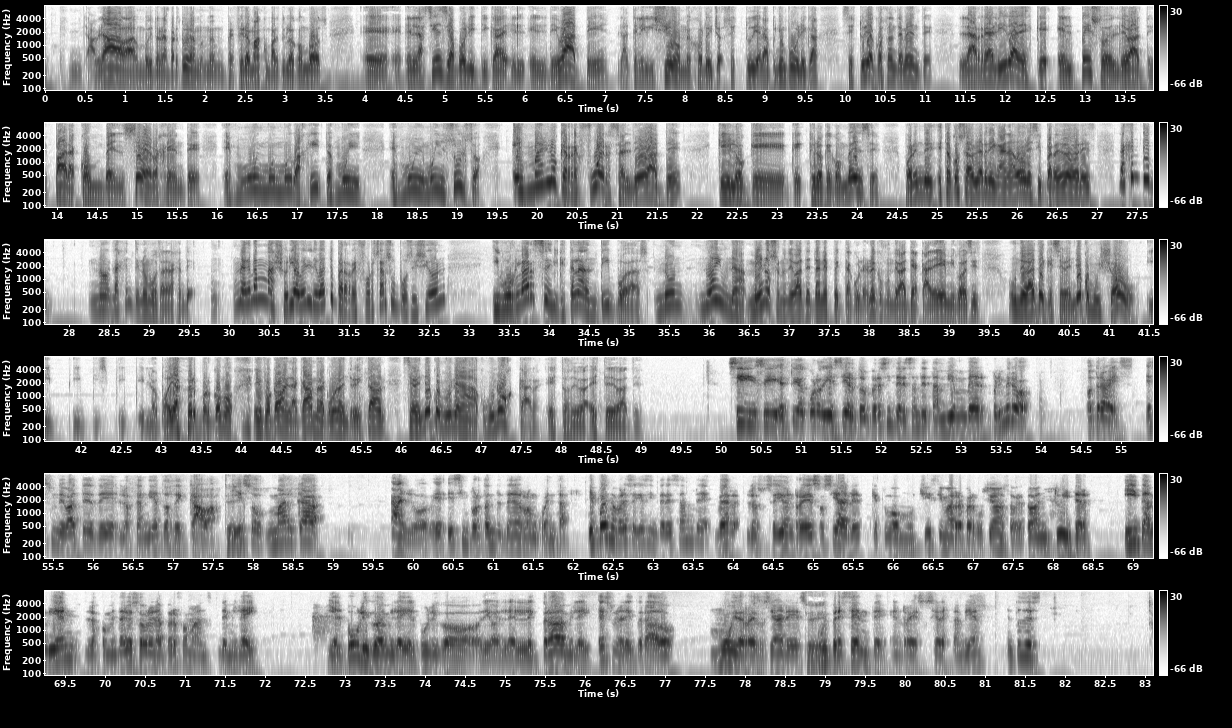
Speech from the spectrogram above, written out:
hablaba, un poquito en la apertura, me, prefiero más compartirlo con vos, eh, en la ciencia política, el, el, debate, la televisión, mejor dicho, se estudia, la opinión pública, se estudia constantemente. La realidad es que el peso del debate para convencer gente es muy, muy, muy bajito, es muy, es muy, muy insulso. Es más lo que refuerza el debate que lo que, que, lo que convence. Por ende, esta cosa de hablar de ganadores y perdedores, la gente no, la gente no me gusta la gente. Una gran mayoría ve el debate para reforzar su posición y burlarse del que está en las antípodas. No, no hay una, menos en un debate tan espectacular. No es que fue un debate académico, decís, un debate que se vendió como un show y, y, lo podías ver por cómo enfocaban la cámara, cómo lo entrevistaban. Se vendió como una como un Oscar estos este debate. Sí, sí, estoy de acuerdo y es cierto, pero es interesante también ver, primero, otra vez, es un debate de los candidatos de Cava y eso marca algo, e, es, importante tenerlo en cuenta. Y después me parece que es interesante ver lo sucedido en redes sociales, que tuvo muchísima repercusión, sobre todo en Twitter, y también los comentarios sobre la performance de Milei. Y el público de Milei, el público, digo, el, electorado de Milei es un electorado muy de redes sociales, muy presente en redes sociales también. Entonces,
